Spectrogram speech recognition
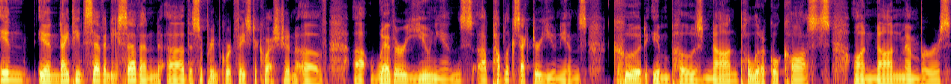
in in 1977, uh, the Supreme Court faced a question of uh, whether unions, uh, public sector unions, could impose non-political costs on non-members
